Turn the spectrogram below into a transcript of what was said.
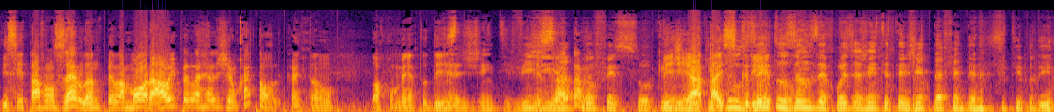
e se estavam zelando pela moral e pela religião católica. Então, documento diz. Minha gente, vigiar Exatamente. professor. Que vigiar, está escrito. anos depois a gente ter gente defendendo esse tipo de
